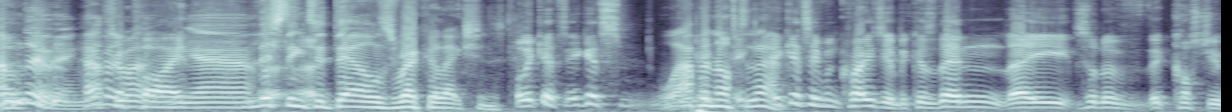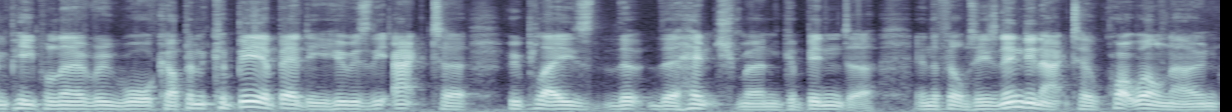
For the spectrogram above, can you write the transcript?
am pub, doing. That's having a what- pint, yeah. listening to Del's recollections. well, it gets it gets. What happened it- after it- that? It gets even crazier because then they sort of the costume people and everybody walk up, and Kabir Bedi, who is the actor who plays the the henchman Gobinda in the films, he's an Indian actor, quite well known.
